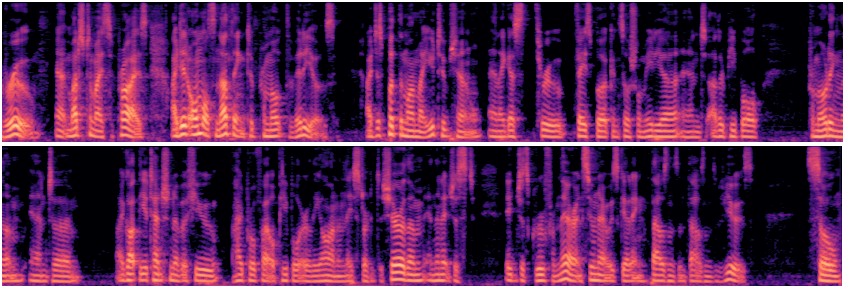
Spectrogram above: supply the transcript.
grew, uh, much to my surprise. I did almost nothing to promote the videos. I just put them on my YouTube channel, and I guess through Facebook and social media and other people promoting them, and uh, I got the attention of a few high-profile people early on, and they started to share them, and then it just it just grew from there, and soon I was getting thousands and thousands of views. So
